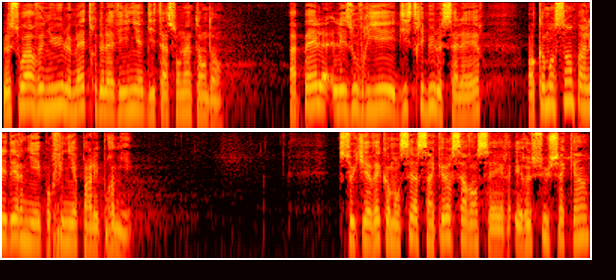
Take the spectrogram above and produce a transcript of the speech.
Le soir venu, le maître de la vigne dit à son intendant, Appelle les ouvriers et distribue le salaire, en commençant par les derniers pour finir par les premiers. Ceux qui avaient commencé à cinq heures s'avancèrent et reçut chacun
